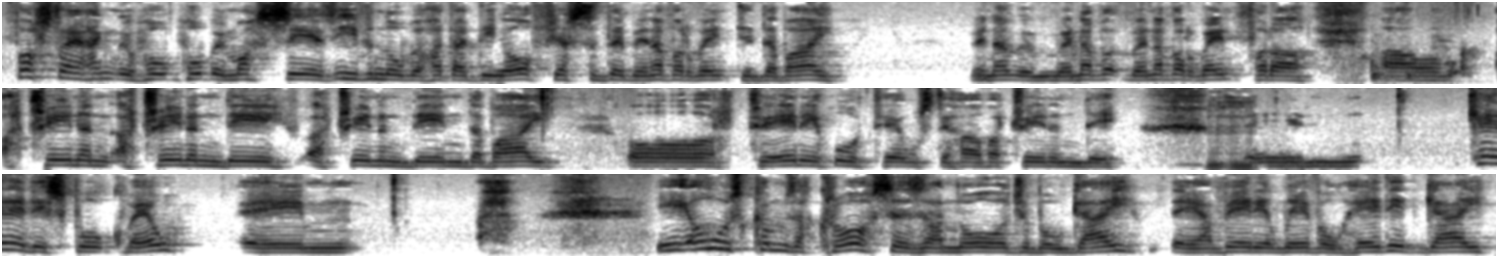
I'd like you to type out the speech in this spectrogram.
first thing I think we hope, what we must say is even though we had a day off yesterday, we never went to Dubai. We never, we never, we never went for a, a, a training a training day a training day in Dubai or to any hotels to have a training day. Mm-hmm. Um, Kennedy spoke well. Um, he always comes across as a knowledgeable guy, a very level headed guy.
